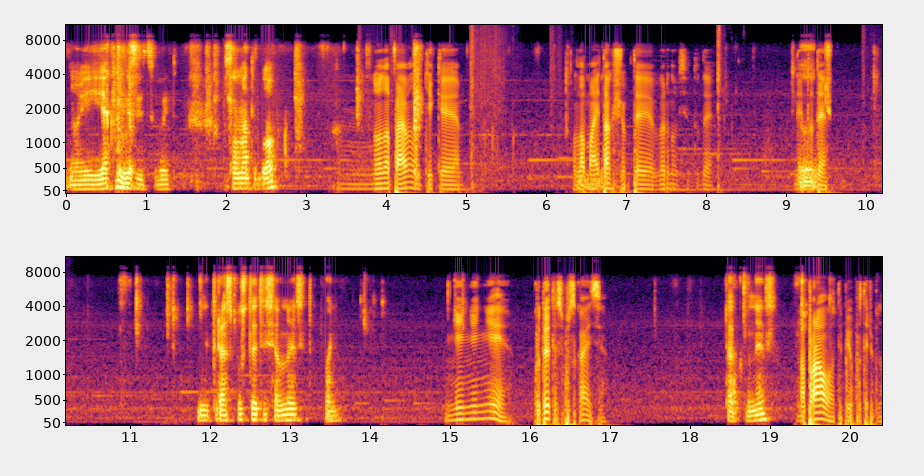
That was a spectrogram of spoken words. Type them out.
Ну і як мені звідси вийти? Зламати блок? Ну, напевно, тільки. Ламай так, щоб ти вернувся туди. Не Е, туди. ч- Мені треба спуститися вниз, я так поняв. Ні-ні-ні. Куди ти спускаєшся? Так, вниз. Направо тобі потрібно.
